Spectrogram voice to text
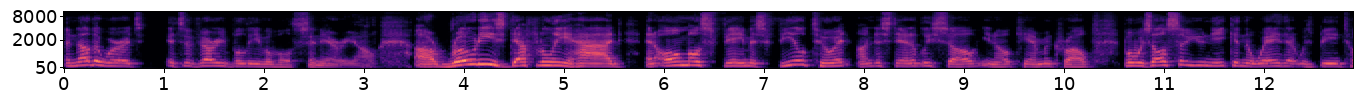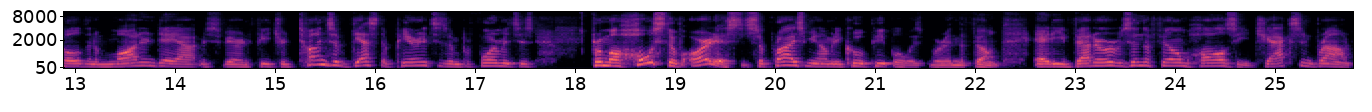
In other words, it's a very believable scenario. Uh, Roadies definitely had an almost famous feel to it, understandably so, you know, Cameron Crowe, but was also unique in the way that it was being told in a modern day atmosphere and featured tons of guest appearances and performances from a host of artists. It surprised me how many cool people was, were in the film. Eddie Vedder was in the film, Halsey, Jackson Browne,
